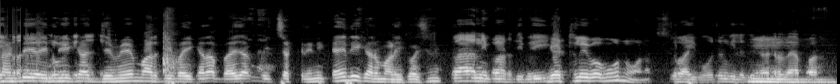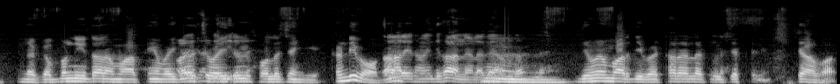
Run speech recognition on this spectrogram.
ਠੰਡੀ ਇੰਨੀ ਕਾ ਜਿਵੇਂ ਮਰਜ਼ੀ ਬਾਈ ਕਹਿੰਦਾ ਬਹਿ ਜਾ ਕੋਈ ਚੱਕਰ ਨਹੀਂ ਕਹਿੰਦੀ ਕਰਮ ਵਾਲੀ ਕੁਛ ਨਹੀਂ। ਪੈਰ ਨਹੀਂ ਪੜਦੀ ਬਈ। ਗੱਠਲੇ ਮੂੰਹ ਨੂੰ। ਆਣਾ ਦਵਾਈ ਬਹੁਤ ਚੰਗੀ ਲੱਗੀ ਡਾਕਟਰ ਲੈ ਆਪਾਂ। ਲੈ ਗੱਬਣ ਦੀ ਧਾਰਾ ਮਾਰਤੀਆਂ ਬਾਈ ਕਹਿੰਦਾ ਚਵਾਈ ਤੇ ਵੀ ਫੁੱਲ ਚੰਗੀ ਹੈ ਠੰਡੀ ਬਹੁਤ ਆ ਸਾਰੇ ਥਾਣੇ ਦਿਖਾਣ ਵਾਲਾ ਗਿਆ ਹੁੰਦਾ। ਹੂੰ, ਜਿਵੇਂ ਮਰਜ਼ੀ ਬੈਠਾ ਰਹਿ ਲੈ ਕੋਈ ਚੱਕਰ ਨਹੀਂ ਕੀ ਬਾਤ।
